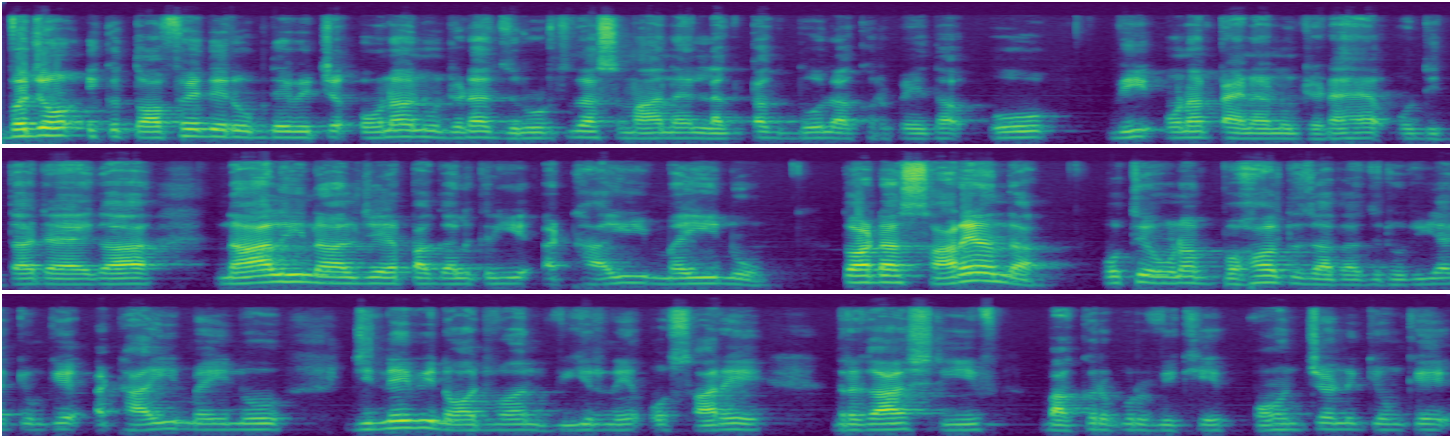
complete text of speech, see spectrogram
ਵਜੋਂ ਇੱਕ ਤੋਹਫੇ ਦੇ ਰੂਪ ਦੇ ਵਿੱਚ ਉਹਨਾਂ ਨੂੰ ਜਿਹੜਾ ਜ਼ਰੂਰਤ ਦਾ ਸਮਾਨ ਹੈ, ਲਗਭਗ 2 ਲੱਖ ਰੁਪਏ ਦਾ, ਉਹ ਵੀ ਉਹਨਾਂ ਭੈਣਾਂ ਨੂੰ ਜਿਹੜਾ ਹੈ, ਉਹ ਦਿੱਤਾ ਜਾਏਗਾ। ਨਾਲ ਹੀ ਨਾਲ ਜੇ ਆਪਾਂ ਗੱਲ ਕਰੀਏ 28 ਮਈ ਨੂੰ, ਤੁਹਾਡਾ ਸਾਰਿਆਂ ਦਾ ਉੱਥੇ ਹੋਣਾ ਬਹੁਤ ਜ਼ਿਆਦਾ ਜ਼ਰੂਰੀ ਹੈ ਕਿਉਂਕਿ 28 ਮਈ ਨੂੰ ਜਿੰਨੇ ਵੀ ਨੌਜਵਾਨ ਵੀਰ ਨੇ ਉਹ ਸਾਰੇ ਦਰਗਾਹ ਸ਼ਰੀਫ ਬਾਕਰਪੁਰ ਵਿਖੇ ਪਹੁੰਚਣ ਕਿਉਂਕਿ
